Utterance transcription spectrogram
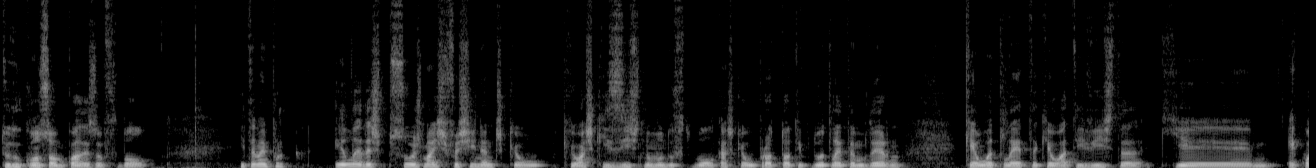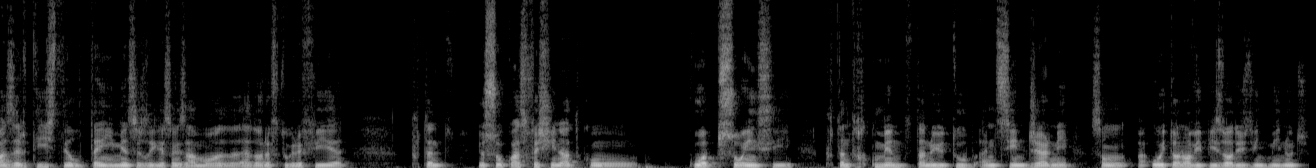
tudo o que consome quase é sobre futebol, e também porque ele é das pessoas mais fascinantes que eu, que eu acho que existe no mundo do futebol, que acho que é o protótipo do atleta moderno, que é o atleta, que é o ativista, que é, é quase artista, ele tem imensas ligações à moda, adora fotografia, portanto, Eu sou quase fascinado com, com a pessoa em si. Portanto, recomendo. Está no YouTube Unseen Journey. São 8 ou 9 episódios de 20 minutos.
